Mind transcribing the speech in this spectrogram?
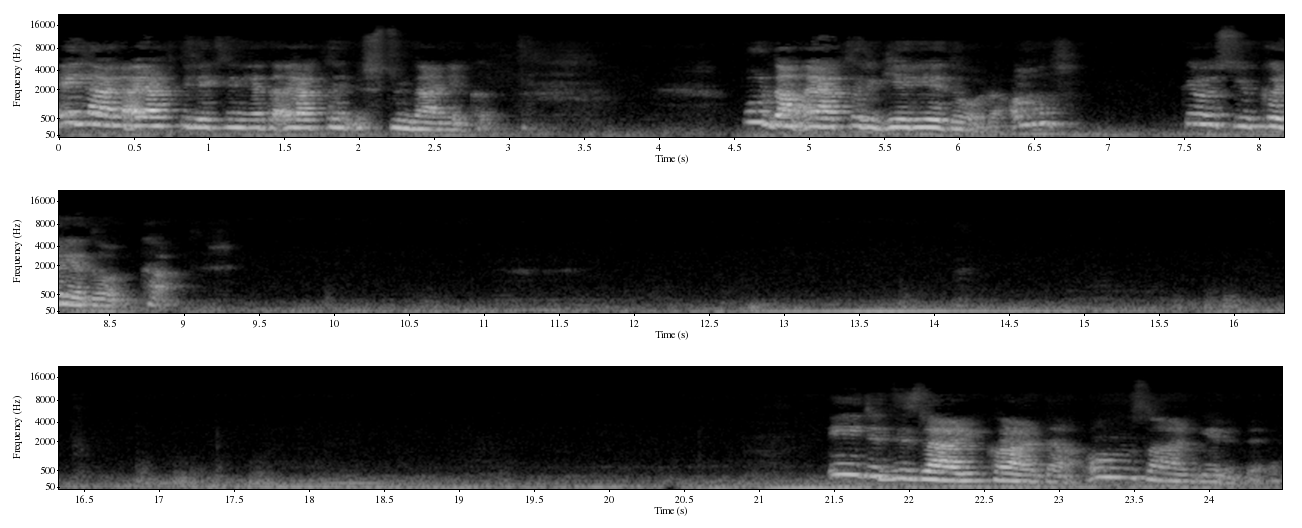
Ellerle ayak bileklerini ya da ayakların üstünden yakaladın. Buradan ayakları geriye doğru al. Göğüs yukarıya doğru kaldır. İyice dizler yukarıda, omuzlar geride.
